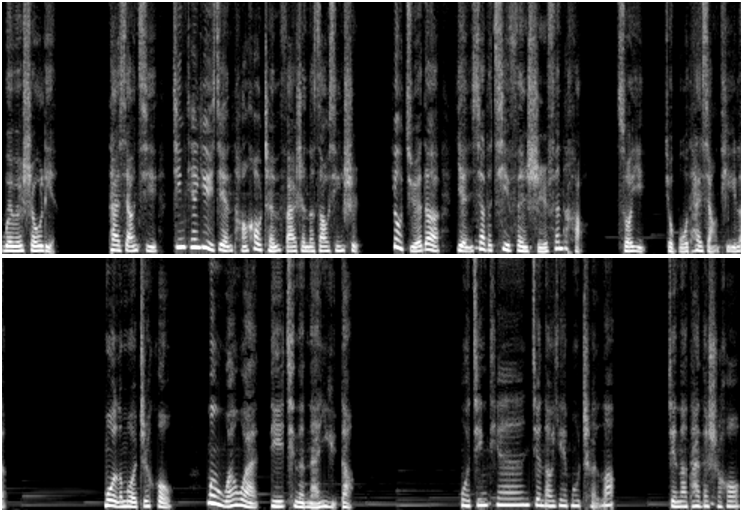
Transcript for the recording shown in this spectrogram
微微收敛，她想起今天遇见唐浩辰发生的糟心事。又觉得眼下的气氛十分的好，所以就不太想提了。默了默之后，孟婉婉低轻的喃语道：“我今天见到叶慕辰了，见到他的时候，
